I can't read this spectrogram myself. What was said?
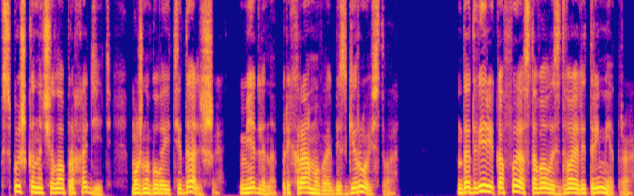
Вспышка начала проходить, можно было идти дальше, медленно, прихрамывая, без геройства. До двери кафе оставалось два или три метра.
